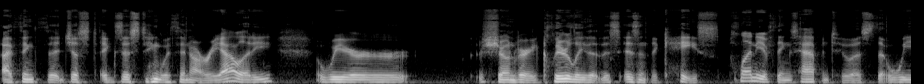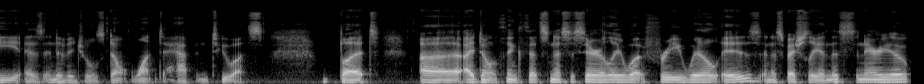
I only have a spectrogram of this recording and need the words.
I think that just existing within our reality, we're shown very clearly that this isn't the case. Plenty of things happen to us that we as individuals don't want to happen to us. But uh, I don't think that's necessarily what free will is, and especially in this scenario,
